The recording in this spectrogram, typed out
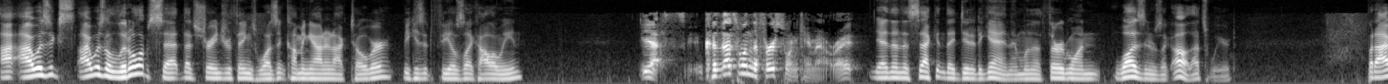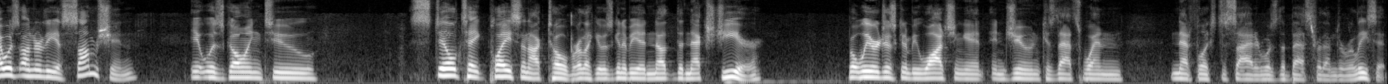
I, I was ex- I was a little upset that Stranger Things wasn't coming out in October because it feels like Halloween. Yes, because that's when the first one came out, right? Yeah, then the second they did it again, and when the third one was, and it was like, oh, that's weird. But I was under the assumption it was going to still take place in October, like it was going to be another the next year. But we were just going to be watching it in June because that's when Netflix decided was the best for them to release it.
